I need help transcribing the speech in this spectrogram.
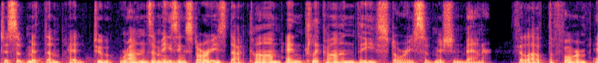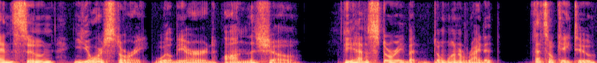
To submit them, head to ronsamazingstories.com and click on the story submission banner. Fill out the form, and soon your story will be heard on the show. Do you have a story but don't want to write it? That's okay too.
